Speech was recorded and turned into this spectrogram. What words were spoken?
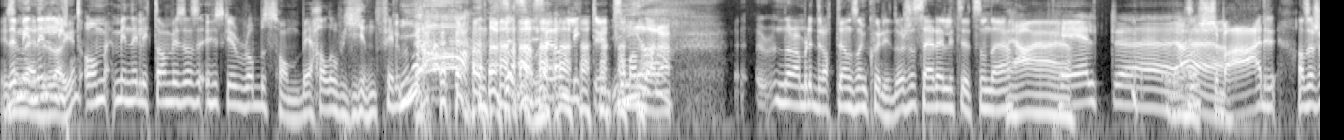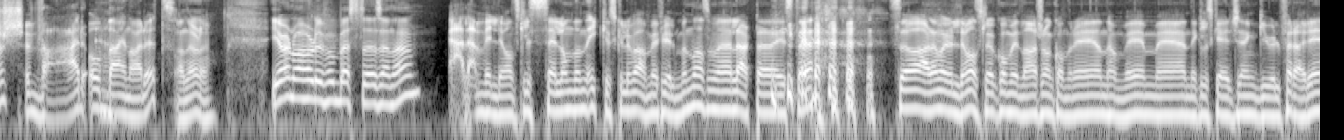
Det minner litt, om, minner litt om, hvis jeg husker Rob Zombie Halloween-filmen. så ser han litt ut som han der Når han blir dratt i en sånn korridor, så ser det litt ut som det. Ja, ja, ja. Helt uh, ja, Så ja, ja. svær Han ser så svær og beinhard ut. Ja, det gjør det. Jørn, hva har du for beste scene? Ja, Det er veldig vanskelig, selv om den ikke skulle være med i filmen, da, som jeg lærte i sted. så er det veldig vanskelig å komme unna Sean Connery i en Humvee med Nicholas Cage i en gul Ferrari.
